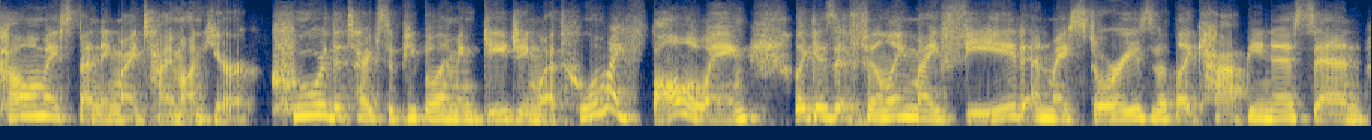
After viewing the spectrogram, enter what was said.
how am i spending my time on here who are the types of people i'm engaging with who am i following like is it filling my feed and my stories with like happiness and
